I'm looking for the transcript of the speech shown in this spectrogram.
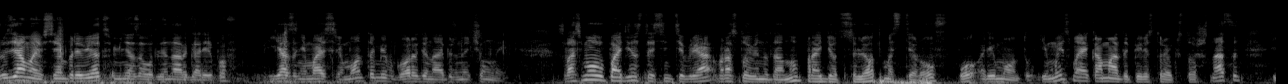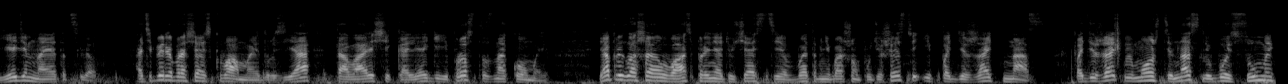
Друзья мои, всем привет! Меня зовут Ленар Гарипов. Я занимаюсь ремонтами в городе Набережные Челны. С 8 по 11 сентября в Ростове-на-Дону пройдет слет мастеров по ремонту. И мы с моей командой Перестроек 116 едем на этот слет. А теперь обращаюсь к вам, мои друзья, товарищи, коллеги и просто знакомые. Я приглашаю вас принять участие в этом небольшом путешествии и поддержать нас. Поддержать вы можете нас любой суммой.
